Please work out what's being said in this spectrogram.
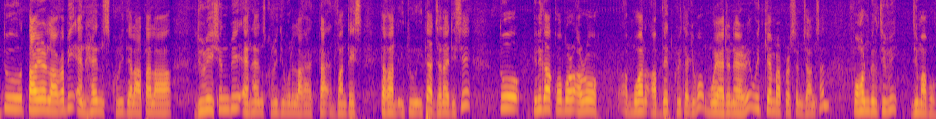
এইটো টায়াৰ লগা বি এনহেঞ্চ কৰি দিয়া লগা ডিউৰেশ্যন বি এনহেঞ্চ কৰি দিবলৈ লগা এটা এডভান্টেজ তাহান এইটো এতিয়া জনাই দিছে। তো এনেকুৱা খবৰ আৰু মই আপডেট কৰি থাকিব। মই এডেনাৰী উইথ কেমেৰা পাৰ্চন জনচন ফহনবিল টিভি ডিমাপুৰ।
